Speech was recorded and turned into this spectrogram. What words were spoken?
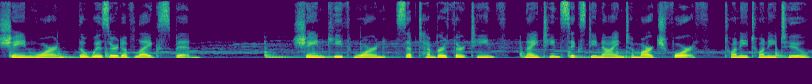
Shane Warne, the Wizard of Leg Spin. Shane Keith Warne, September 13, 1969 to March 4, 2022,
